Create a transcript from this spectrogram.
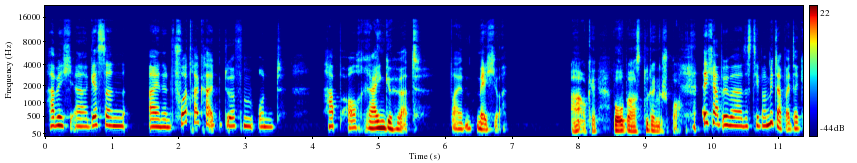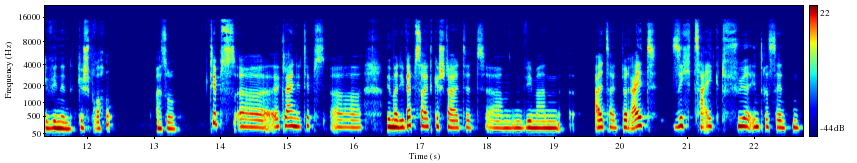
habe ich äh, gestern einen Vortrag halten dürfen und habe auch reingehört beim Melchior. Ah, okay. Worüber hast du denn gesprochen? Ich habe über das Thema Mitarbeitergewinnen gesprochen. Also Tipps, äh, kleine Tipps, äh, wie man die Website gestaltet, ähm, wie man allzeit bereit sich zeigt für Interessenten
